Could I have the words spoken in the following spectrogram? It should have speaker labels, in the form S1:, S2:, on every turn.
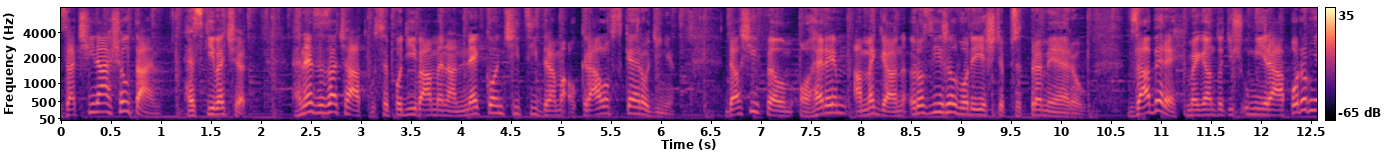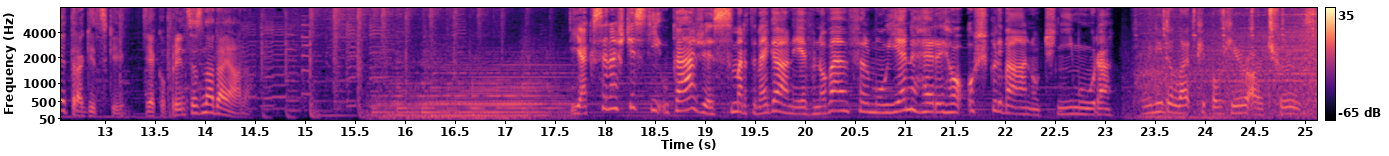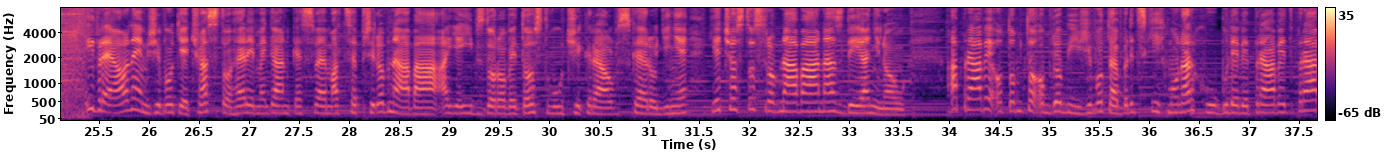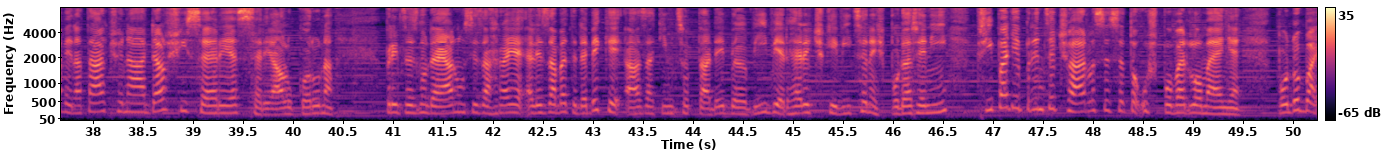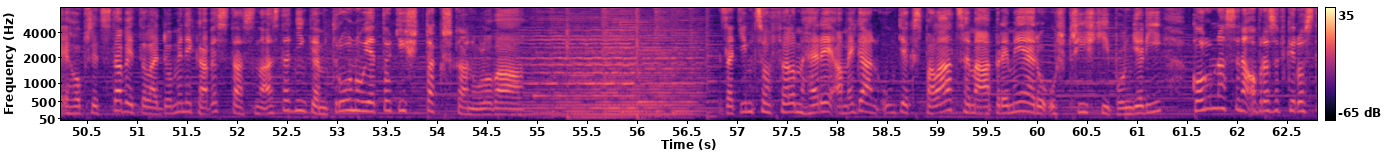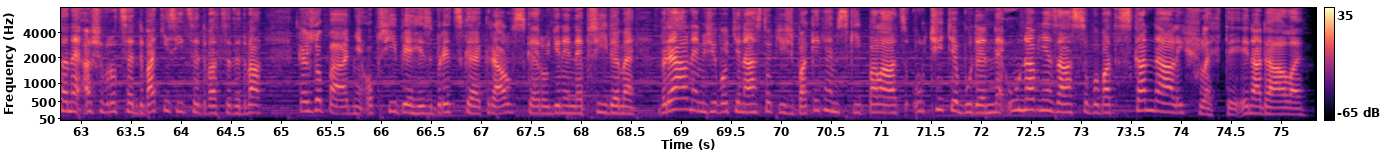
S1: Začíná Showtime. Hezký večer. Hned ze začátku se podíváme na nekončící drama o královské rodině. Další film o Harrym a Meghan rozvířil vody ještě před premiérou. V záběrech Meghan totiž umírá podobně tragicky jako princezna Diana.
S2: Jak se naštěstí ukáže, smrt Meghan je v novém filmu jen Harryho ošklivá noční můra.
S3: We need to let people hear our truth.
S2: I v reálném životě často Harry Meghan ke své matce přirovnává a její vzdorovitost vůči královské rodině je často srovnávána s Dianinou. A právě o tomto období života britských monarchů bude vyprávět právě natáčená další série seriálu Koruna. Princeznu Dianu si zahraje Elizabeth Debicki a zatímco tady byl výběr herečky více než podařený, v případě prince Charlesa se to už povedlo méně. Podoba jeho představitele Dominika Vesta s následníkem trůnu je totiž takřka nulová. Zatímco film Harry a Meghan Útěk z paláce má premiéru už příští pondělí, koruna se na obrazovky dostane až v roce 2022. Každopádně o příběhy z britské královské rodiny nepřijdeme. V reálném životě nás totiž Buckinghamský palác určitě bude neúnavně zásobovat skandály šlechty i nadále.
